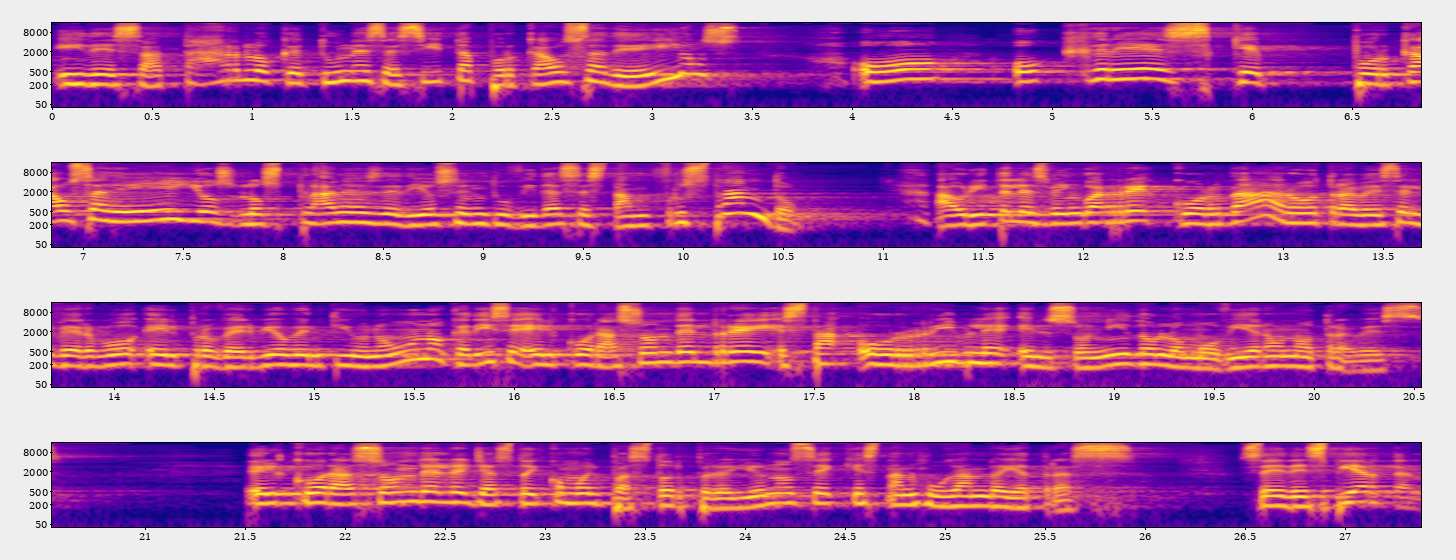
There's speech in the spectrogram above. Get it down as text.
y desatar lo que tú necesitas por causa de ellos? ¿O, ¿O, crees que por causa de ellos los planes de Dios en tu vida se están frustrando? Ahorita les vengo a recordar otra vez el verbo, el proverbio 21.1 que dice, el corazón del rey está horrible, el sonido lo movieron otra vez. El corazón del rey, ya estoy como el pastor, pero yo no sé qué están jugando ahí atrás se despiertan.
